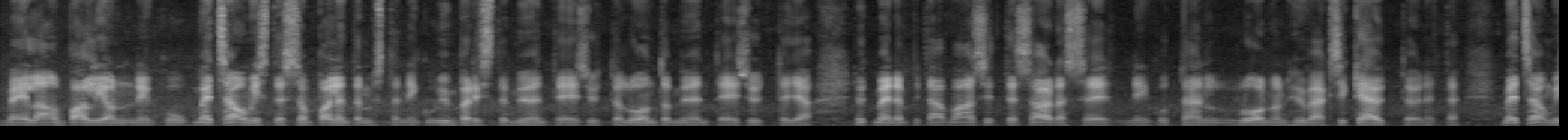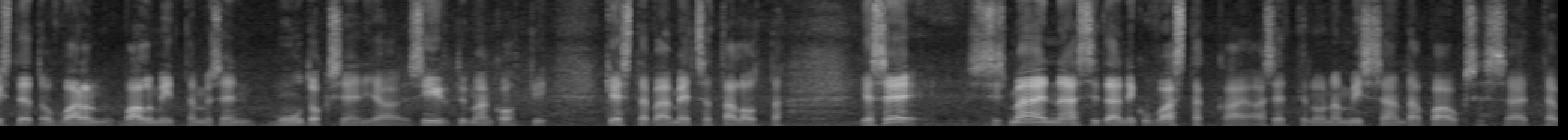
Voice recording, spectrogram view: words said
meillä on paljon, niin kuin, metsäomistajissa on paljon tämmöistä niin kuin ympäristömyönteisyyttä, luontomyönteisyyttä ja nyt meidän pitää vaan sitten saada se niin kuin tämän luonnon hyväksi käyttöön, että metsäomistajat on valmiit tämmöiseen muutokseen ja siirtymään kohti kestävää metsätaloutta. Ja se Siis mä en näe sitä niin kuin vastakkainasetteluna missään tapauksessa, että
